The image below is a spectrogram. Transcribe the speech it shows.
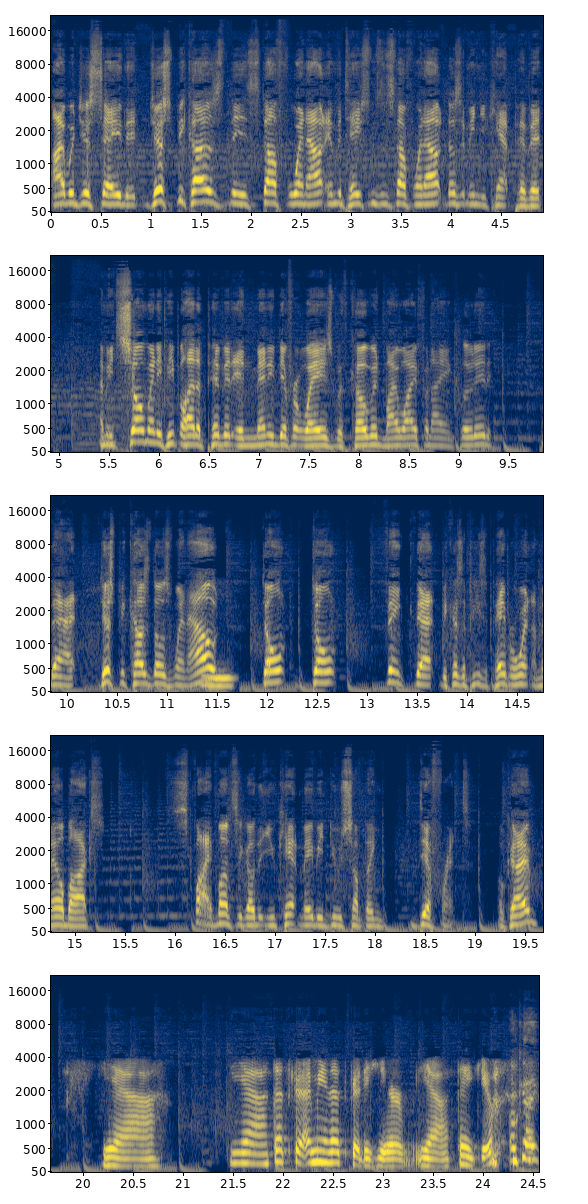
I would just say that just because the stuff went out, invitations and stuff went out, doesn't mean you can't pivot. I mean, so many people had to pivot in many different ways with COVID, my wife and I included. That just because those went out, mm-hmm. don't don't think that because a piece of paper went in a mailbox five months ago that you can't maybe do something different. Okay. yeah yeah that's good i mean that's good to hear yeah thank you Okay.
